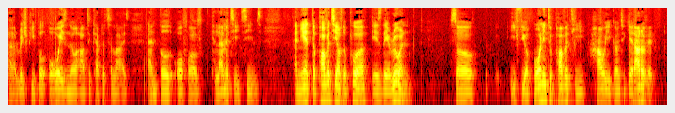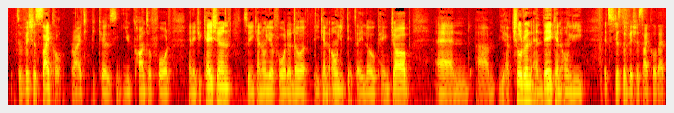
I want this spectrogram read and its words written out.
uh, rich people always know how to capitalize and build off of calamity. It seems, and yet the poverty of the poor is their ruin. So, if you're born into poverty, how are you going to get out of it? It's a vicious cycle, right? Because you can't afford an education, so you can only afford a lower, you can only get a low paying job, and um, you have children, and they can only. It's just a vicious cycle that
